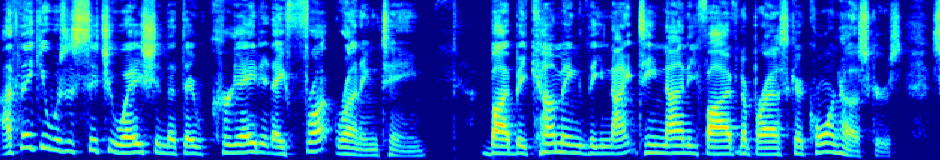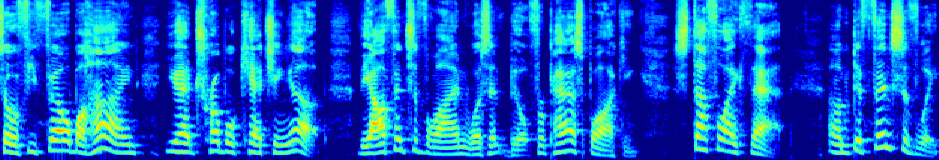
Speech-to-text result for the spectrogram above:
I think it was a situation that they created a front running team by becoming the 1995 Nebraska Cornhuskers. So if you fell behind, you had trouble catching up. The offensive line wasn't built for pass blocking. Stuff like that. Um, defensively,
